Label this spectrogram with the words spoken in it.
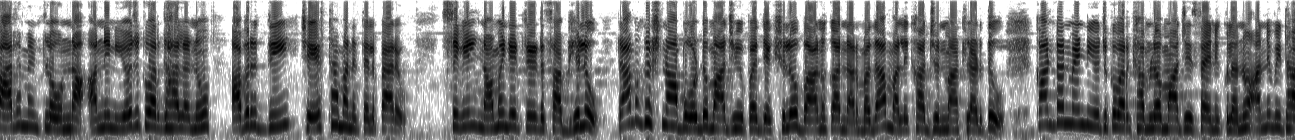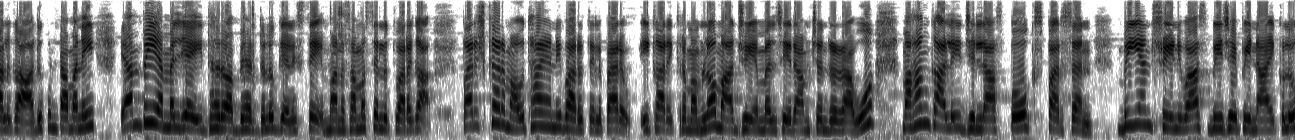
పార్లమెంట్లో ఉన్న అన్ని నియోజకవర్గాలను అభివృద్ధి చేస్తామని తెలిపారు. సివిల్ నామినేటెడ్ సభ్యులు రామకృష్ణ బోర్డు మాజీ ఉపాధ్యక్షులు బానుక నర్మదా మల్లికార్జున్ మాట్లాడుతూ కంటోన్మెంట్ నియోజకవర్గంలో మాజీ సైనికులను అన్ని విధాలుగా ఆదుకుంటామని ఎంపీ ఎమ్మెల్యే ఇద్దరు అభ్యర్థులు గెలిస్తే మన సమస్యలు త్వరగా పరిష్కారం అవుతాయని వారు తెలిపారు. ఈ కార్యక్రమంలో మాజీ ఎమ్మెల్సీ రామచంద్రరావు మహంకాళి జిల్లా స్పోక్స్ పర్సన్ బిఎన్ శ్రీనివాస్ బీజేపీ నాయకులు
